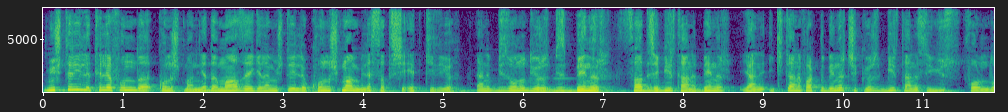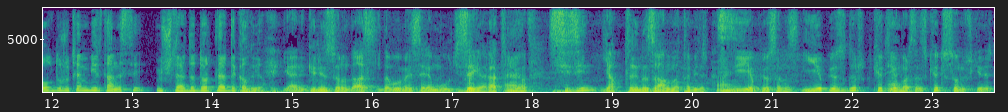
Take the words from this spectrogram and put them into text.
Müşteriyle telefonda konuşman ya da mağazaya gelen müşteriyle konuşman bile satışı etkiliyor. Yani biz onu diyoruz. Biz banner sadece bir tane banner yani iki tane farklı banner çıkıyoruz. Bir tanesi 100 form doldururken bir tanesi üçlerde dörtlerde kalıyor. Yani günün sonunda aslında bu mesele mucize yaratmıyor. Evet. Sizin yaptığınızı anlatabilir. Siz Aynen. iyi yapıyorsanız iyi yapıyorsunuzdur. Kötü Aynen. yaparsanız kötü sonuç gelir.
